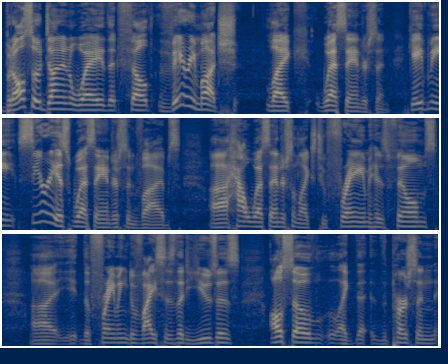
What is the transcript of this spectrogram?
but also done in a way that felt very much like Wes Anderson. Gave me serious Wes Anderson vibes uh, how Wes Anderson likes to frame his films, uh, the framing devices that he uses. Also, like the, the person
